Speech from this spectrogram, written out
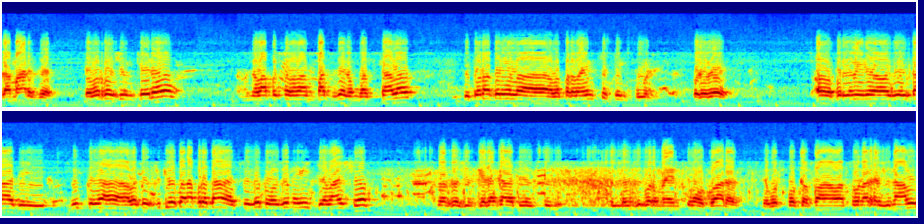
de marge. Llavors la Junquera no va passar l'empat 0 amb l'escala i torna a tenir la, la permanència 5 punts. Però bé, el predomini de la igualtat i doncs, que la classificació tan apretada, sobretot a la zona mitja baixa, doncs la Junquera encara té punts de permanència molt clares. Llavors pel que fa a la zona regional,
